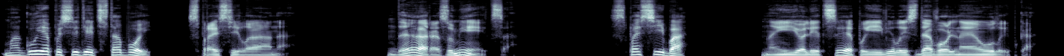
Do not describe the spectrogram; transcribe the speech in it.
«Могу я посидеть с тобой?» — спросила она. «Да, разумеется». «Спасибо». На ее лице появилась довольная улыбка.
